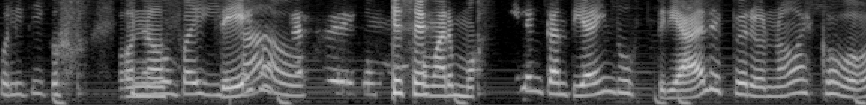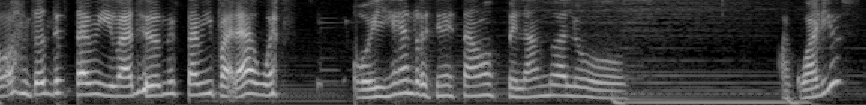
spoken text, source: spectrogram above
político. O en no algún país sé, dado. comprarse como, ¿Qué sé? como armonía en cantidades industriales, pero no, es como, ¿dónde está mi bate? ¿Dónde está mi paraguas? Oigan, recién estábamos pelando a los acuarios.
